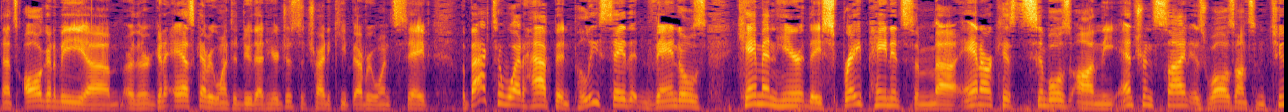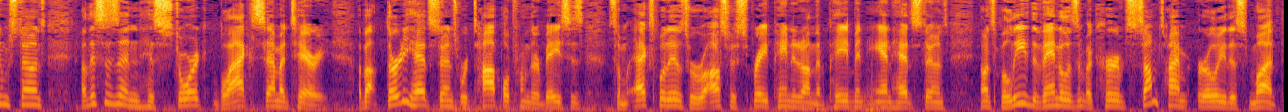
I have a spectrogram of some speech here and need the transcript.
that's all going to be, um, or they're going to ask everyone to do that here just to try to keep everyone safe. But back to what happened. Police say that vandals came in here, they spray painted some uh, anarchist symbols on the entrance sign as well as on some tombstones. Now, this is an historic black cemetery. About 30 headstones were toppled from their bases. Some expletives were also spray painted on on the pavement and headstones. Now, it's believed the vandalism occurred sometime early this month.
